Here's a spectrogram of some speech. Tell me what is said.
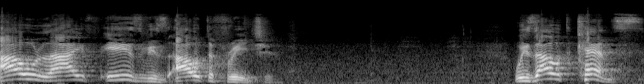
how life is without a fridge, without cans,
